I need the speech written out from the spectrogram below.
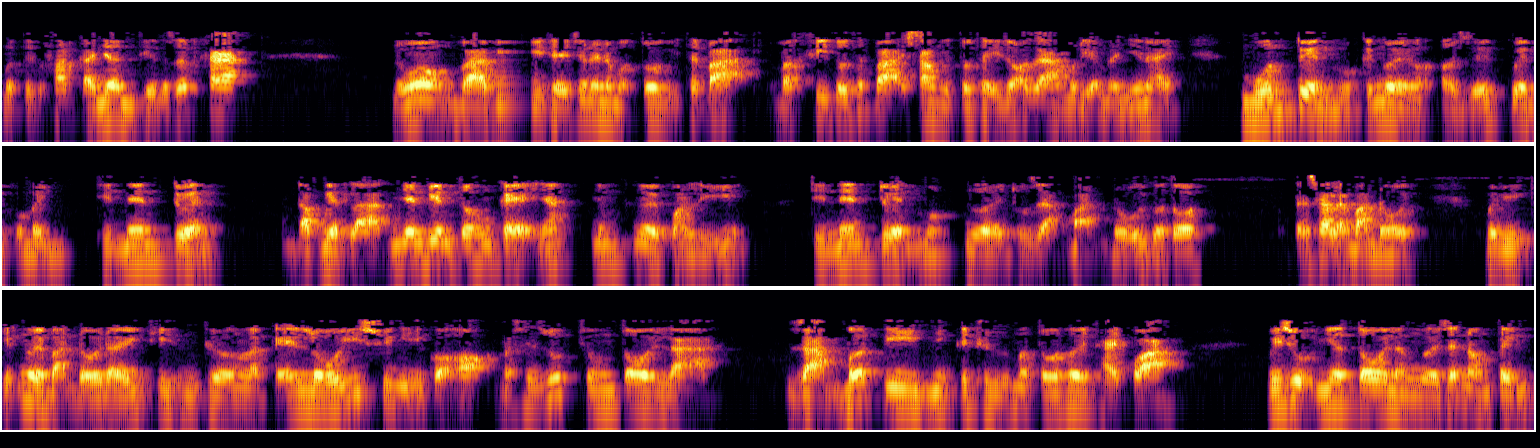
mà tự phát cá nhân thì nó rất khác, đúng không? Và vì thế cho nên là bọn tôi bị thất bại. Và khi tôi thất bại xong thì tôi thấy rõ ràng một điểm là như này. Muốn tuyển một cái người ở dưới quyền của mình thì nên tuyển, đặc biệt là nhân viên tôi không kể nhé nhưng người quản lý thì nên tuyển một người thuộc dạng bản đối của tôi. Tại sao lại bản đối? Bởi vì cái người bản đối đấy thì thường thường là cái lối suy nghĩ của họ nó sẽ giúp chúng tôi là giảm bớt đi những cái thứ mà tôi hơi thái quá. Ví dụ như tôi là người rất nóng tính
